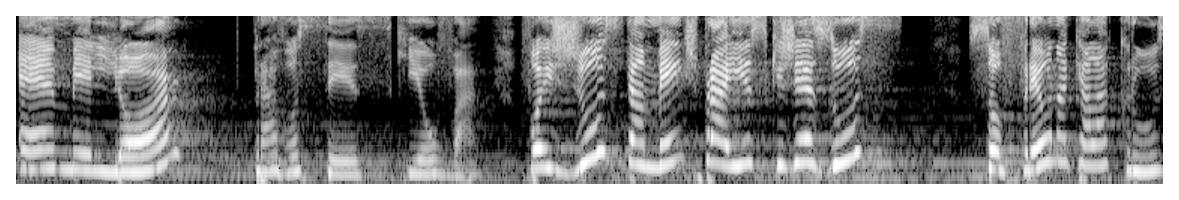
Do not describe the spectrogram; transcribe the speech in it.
é melhor para vocês que eu vá. Foi justamente para isso que Jesus sofreu naquela cruz,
